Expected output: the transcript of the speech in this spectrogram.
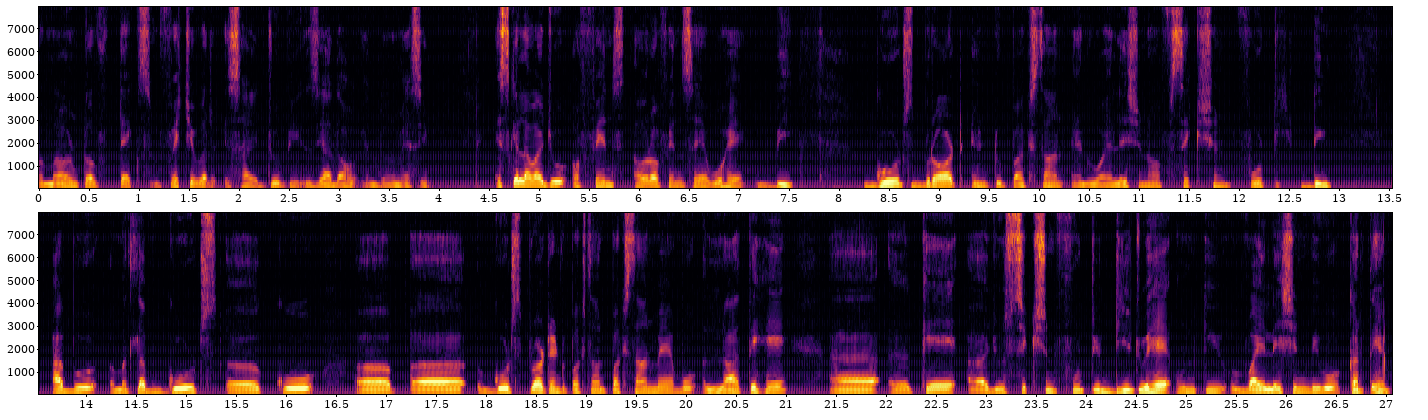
amount of tax whichever side जो भी ज़्यादा हो इन दोनों में से। इसके अलावा जो ऑफेंस और ऑफेंस है, वो है B goods brought into Pakistan and violation of section forty D अब मतलब गुड्स को goods brought into Pakistan Pakistan में वो लाते हैं के जो सेक्शन फोर्टी डी जो है, उनकी वायलेशन भी वो करते हैं।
